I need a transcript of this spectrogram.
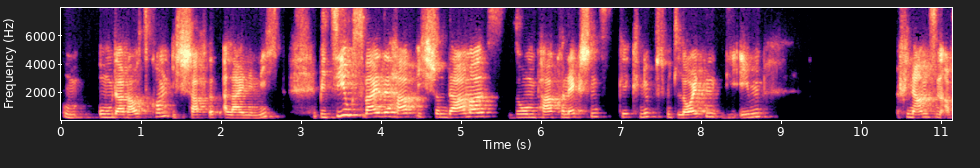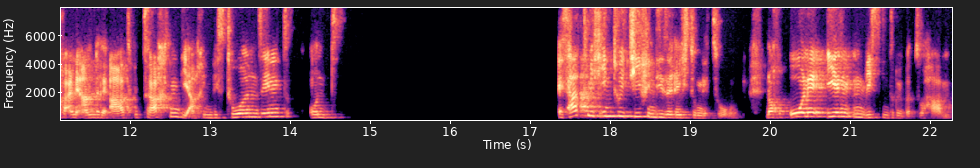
um, um da rauszukommen. Ich schaffe das alleine nicht. Beziehungsweise habe ich schon damals so ein paar Connections geknüpft mit Leuten, die eben Finanzen auf eine andere Art betrachten, die auch Investoren sind. Und es hat mich intuitiv in diese Richtung gezogen, noch ohne irgendein Wissen drüber zu haben.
